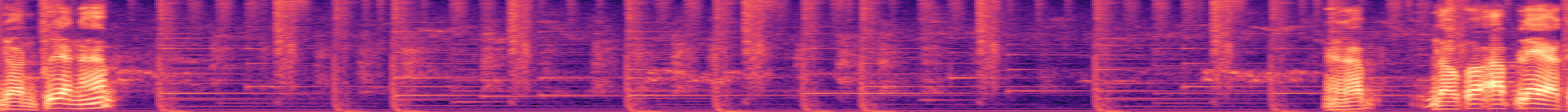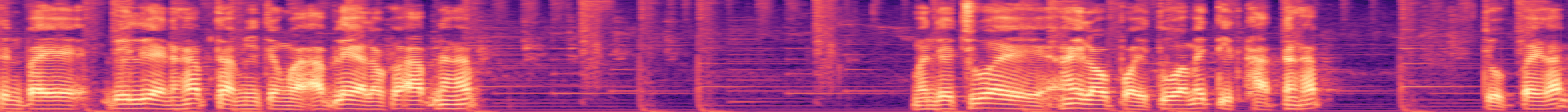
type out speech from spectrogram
หย่อนเพื่อนนะครับนะครับ เราก็อัพแร่ขึ้นไปเรื่อยๆนะครับ ถ้ามีจังหวะอัพแร่เราก็อัพนะครับ มันจะช่วยให้เราปล่อยตัวไม่ติดขัดนะครับ จบไปครับ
